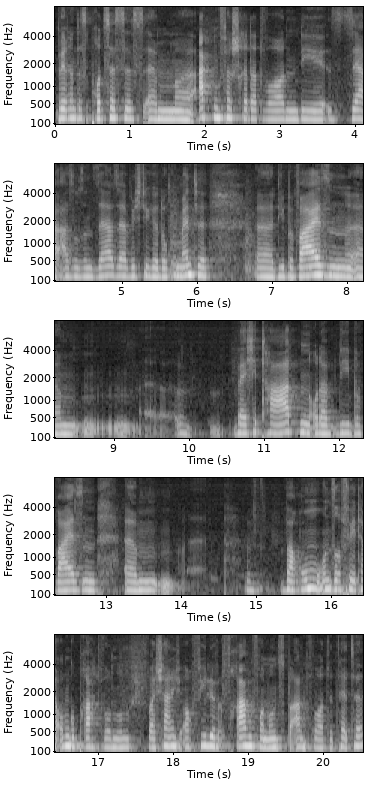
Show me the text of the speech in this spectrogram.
während des Prozesses ähm, Akten verschreddert wurden, die sehr, also sind sehr, sehr wichtige Dokumente, äh, die beweisen, ähm, welche Taten oder die beweisen, ähm, warum unsere Väter umgebracht wurden und wahrscheinlich auch viele Fragen von uns beantwortet hätte.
